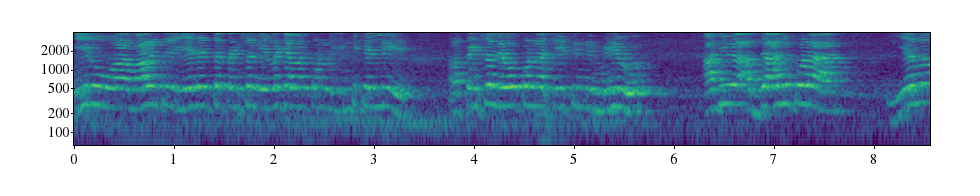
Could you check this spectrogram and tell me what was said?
మీరు వాలంటీర్ ఏదైతే పెన్షన్ ఇళ్ళకి వెళ్ళకుండా ఇంటికి వెళ్ళి అలా పెన్షన్లు ఇవ్వకుండా చేసింది మీరు అది దాన్ని కూడా ఏదో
